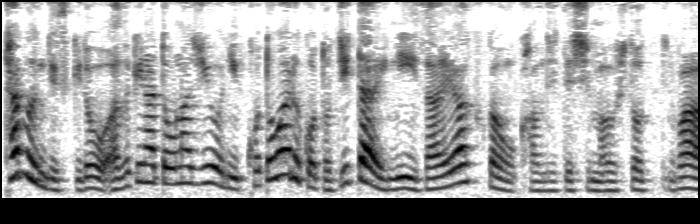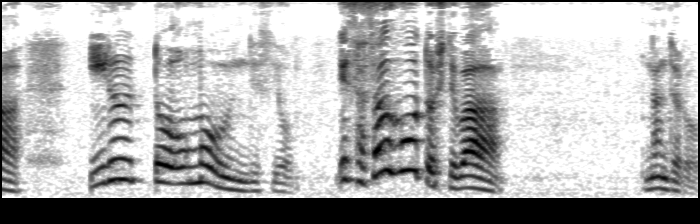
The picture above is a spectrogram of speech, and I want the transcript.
多分ですけど、あずきなと同じように断ること自体に罪悪感を感じてしまう人ってのはいると思うんですよ。で、誘う方としては、なんだろう、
